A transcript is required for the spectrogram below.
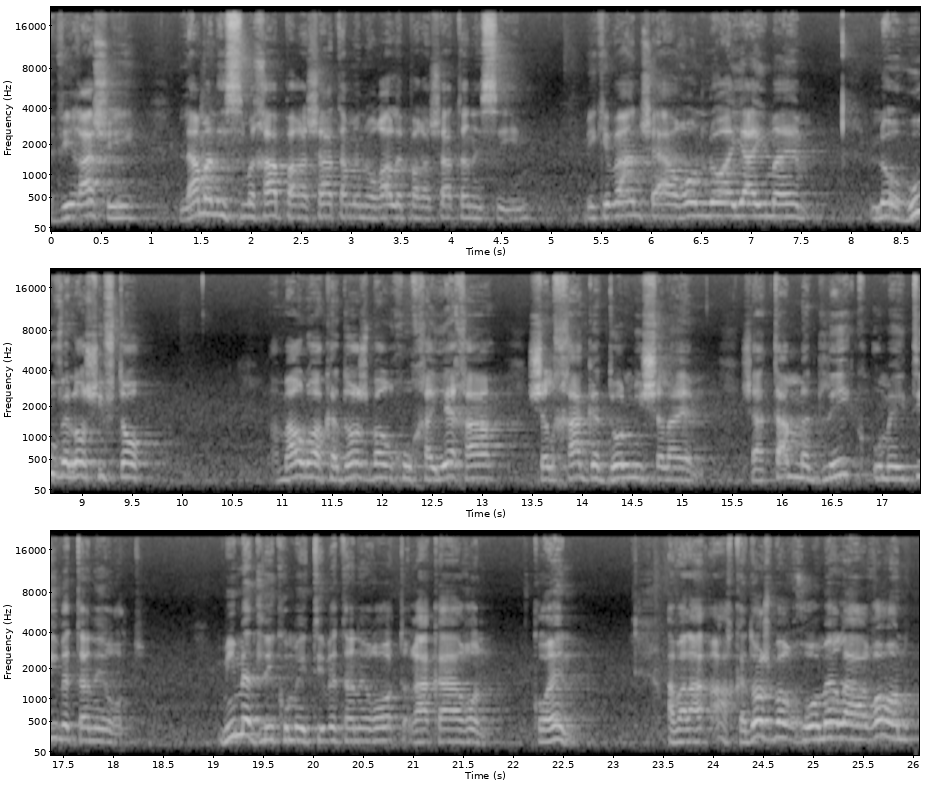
מביא רש"י, למה נסמכה פרשת המנורה לפרשת הנשיאים? מכיוון שאהרון לא היה עמהם, לא הוא ולא שבטו. אמר לו הקדוש ברוך הוא חייך שלך גדול משלהם, שאתה מדליק ומיטיב את הנרות. מי מדליק ומיטיב את הנרות? רק אהרון, כהן. אבל הקדוש ברוך הוא אומר לאהרון,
